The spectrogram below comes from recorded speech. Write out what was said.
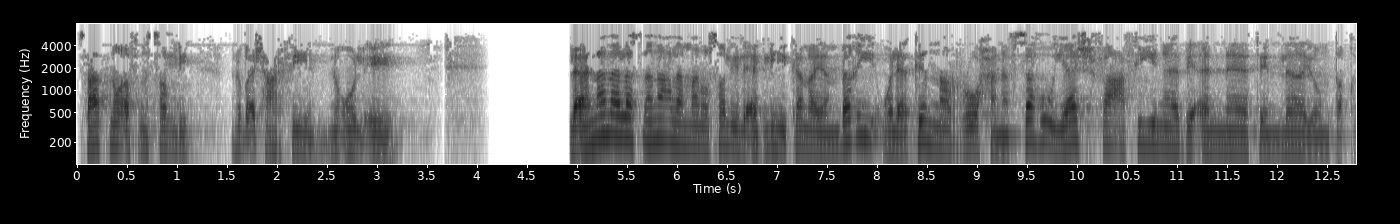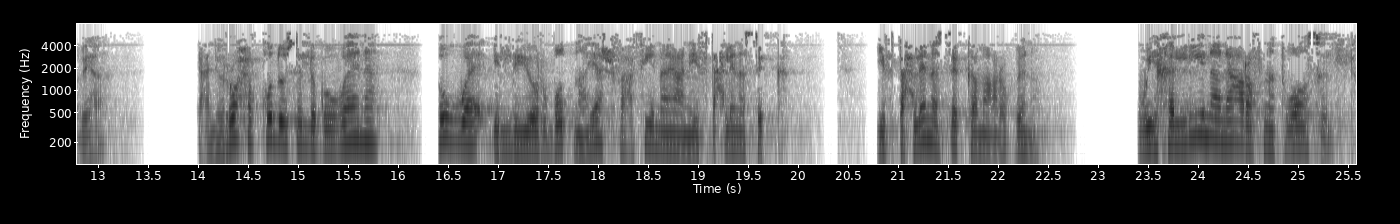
ساعات نقف نصلي ما نبقاش عارفين نقول إيه. لأننا لسنا نعلم ما نصلي لأجله كما ينبغي ولكن الروح نفسه يشفع فينا بأنات لا ينطق بها. يعني الروح القدس اللي جوانا هو اللي يربطنا يشفع فينا يعني يفتح لنا السكة يفتح لنا السكة مع ربنا ويخلينا نعرف نتواصل.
